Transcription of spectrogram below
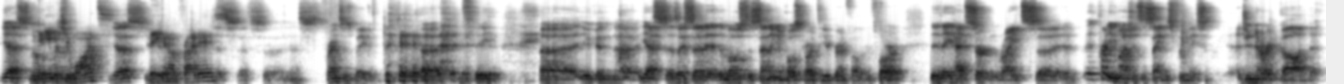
Yes, no, you can eat what you want. Yes, bacon can. on Fridays. That's that's uh, that's Francis Bacon. uh, the, uh, you can uh, yes, as I said, the most is sending a postcard to your grandfather in Florida they had certain rights. Uh, it, it pretty much it's the same as Freemasonry, a generic God that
